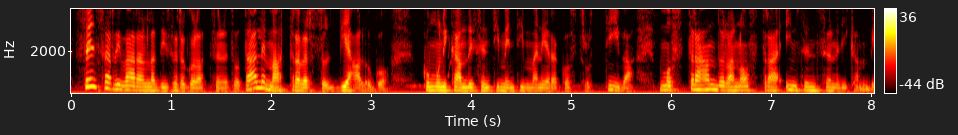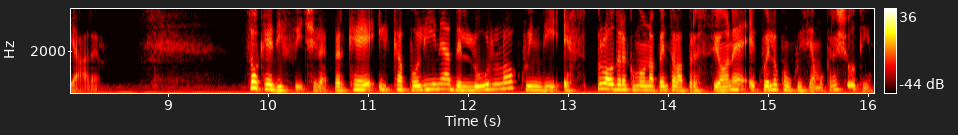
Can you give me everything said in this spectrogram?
senza arrivare alla disregolazione totale, ma attraverso il dialogo, comunicando i sentimenti in maniera costruttiva, mostrando la nostra intenzione di cambiare. So che è difficile perché il capolinea dell'urlo, quindi esplodere come una pentola a pressione, è quello con cui siamo cresciuti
